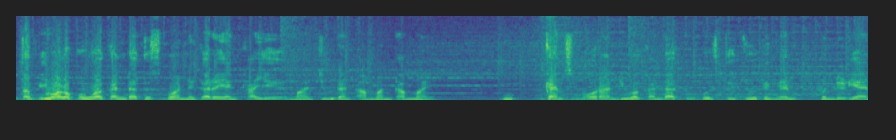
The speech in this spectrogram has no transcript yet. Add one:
Tetapi walaupun Wakanda itu sebuah negara yang kaya, maju dan aman damai, bukan semua orang di Wakanda tu bersetuju dengan pendirian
